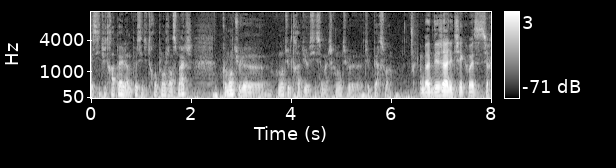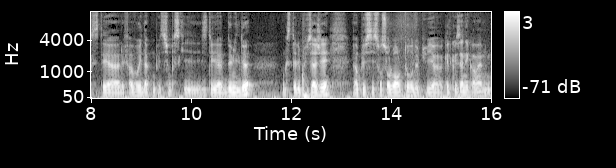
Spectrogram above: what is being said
si tu te rappelles un peu, si tu te replonges dans ce match, comment tu le, comment tu le traduis aussi, ce match? Comment tu le, perçois? Bah déjà, les Tchèques, ouais, c'est sûr que c'était euh, les favoris de la compétition parce qu'ils étaient 2002, euh, donc c'était les plus âgés. Et en plus, ils sont sur le World Tour depuis euh, quelques années quand même. Donc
